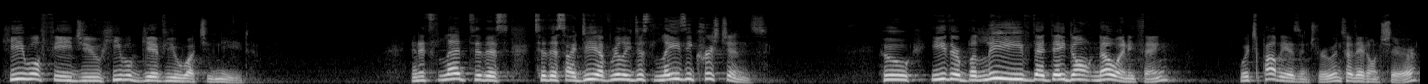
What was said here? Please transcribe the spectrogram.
He will feed you, he will give you what you need. And it's led to this, to this idea of really just lazy Christians who either believe that they don't know anything, which probably isn't true, and so they don't share.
